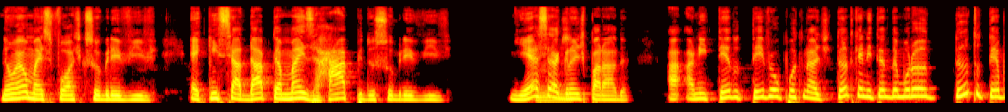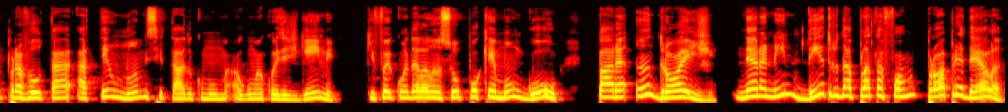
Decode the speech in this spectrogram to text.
Não é o mais forte que sobrevive. É quem se adapta mais rápido sobrevive. E essa é a Uhum. grande parada. A, a Nintendo teve a oportunidade. Tanto que a Nintendo demorou tanto tempo para voltar a ter um nome citado como uma- alguma coisa de game, que foi quando ela lançou Pokémon GO para Android. Não era nem dentro da plataforma própria dela.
